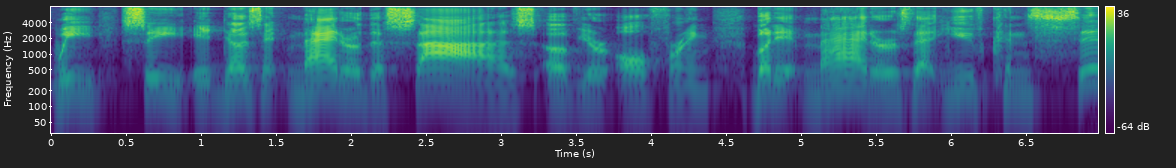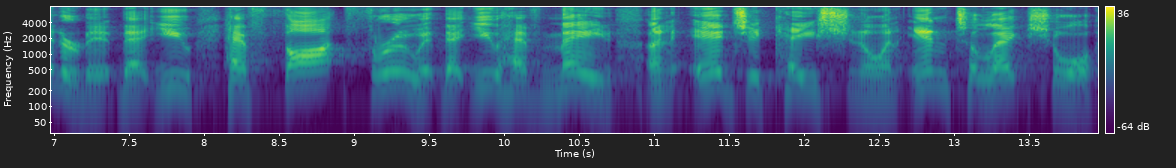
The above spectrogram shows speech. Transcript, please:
We see it doesn't matter the size of your offering, but it matters that you've considered it, that you have thought through it, that you have made an educational, an intellectual,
